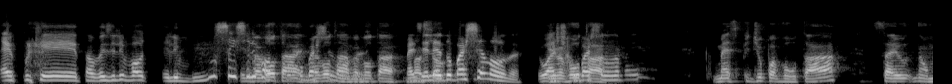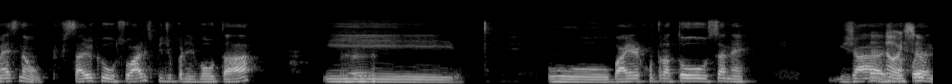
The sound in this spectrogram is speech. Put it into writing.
é porque talvez ele volte. Ele não sei se Ele ele, vai volta voltar, vai voltar, vai voltar. Mas ele é do Barcelona. Eu Ele acho que o Barcelona vai. O Messi pediu pra voltar, saiu, não, Messi não, saiu que o Soares pediu pra ele voltar e o Bayern contratou o Sané. Já, não, já, eu foi,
